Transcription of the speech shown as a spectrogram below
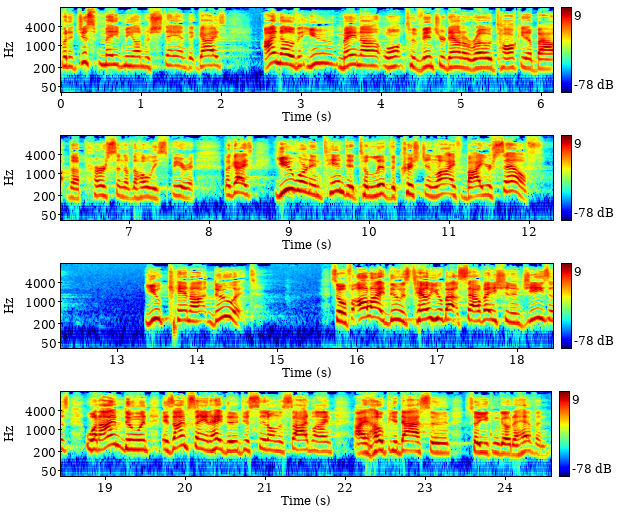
But it just made me understand that, guys, I know that you may not want to venture down a road talking about the person of the Holy Spirit, but guys, you weren't intended to live the Christian life by yourself. You cannot do it. So if all I do is tell you about salvation and Jesus, what I'm doing is I'm saying, hey, dude, just sit on the sideline. I hope you die soon so you can go to heaven.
